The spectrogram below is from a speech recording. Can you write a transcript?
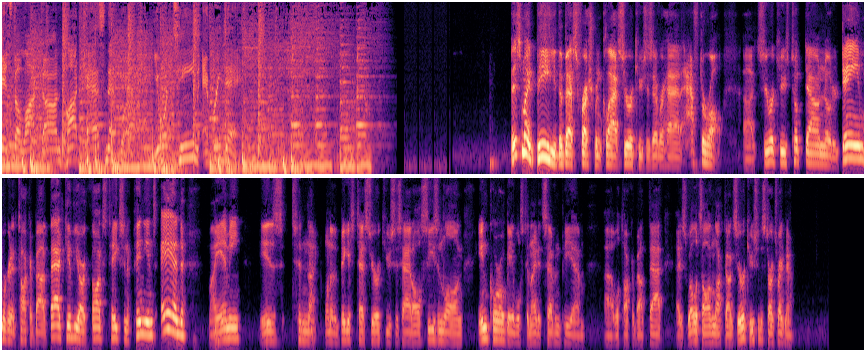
It's the Locked On Podcast Network, your team every day. This might be the best freshman class Syracuse has ever had, after all. Uh, Syracuse took down Notre Dame. We're going to talk about that, give you our thoughts, takes, and opinions. And Miami is tonight. One of the biggest tests Syracuse has had all season long in Coral Gables tonight at 7 p.m. Uh, we'll talk about that as well. It's all on Locked On Syracuse, and it starts right now.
